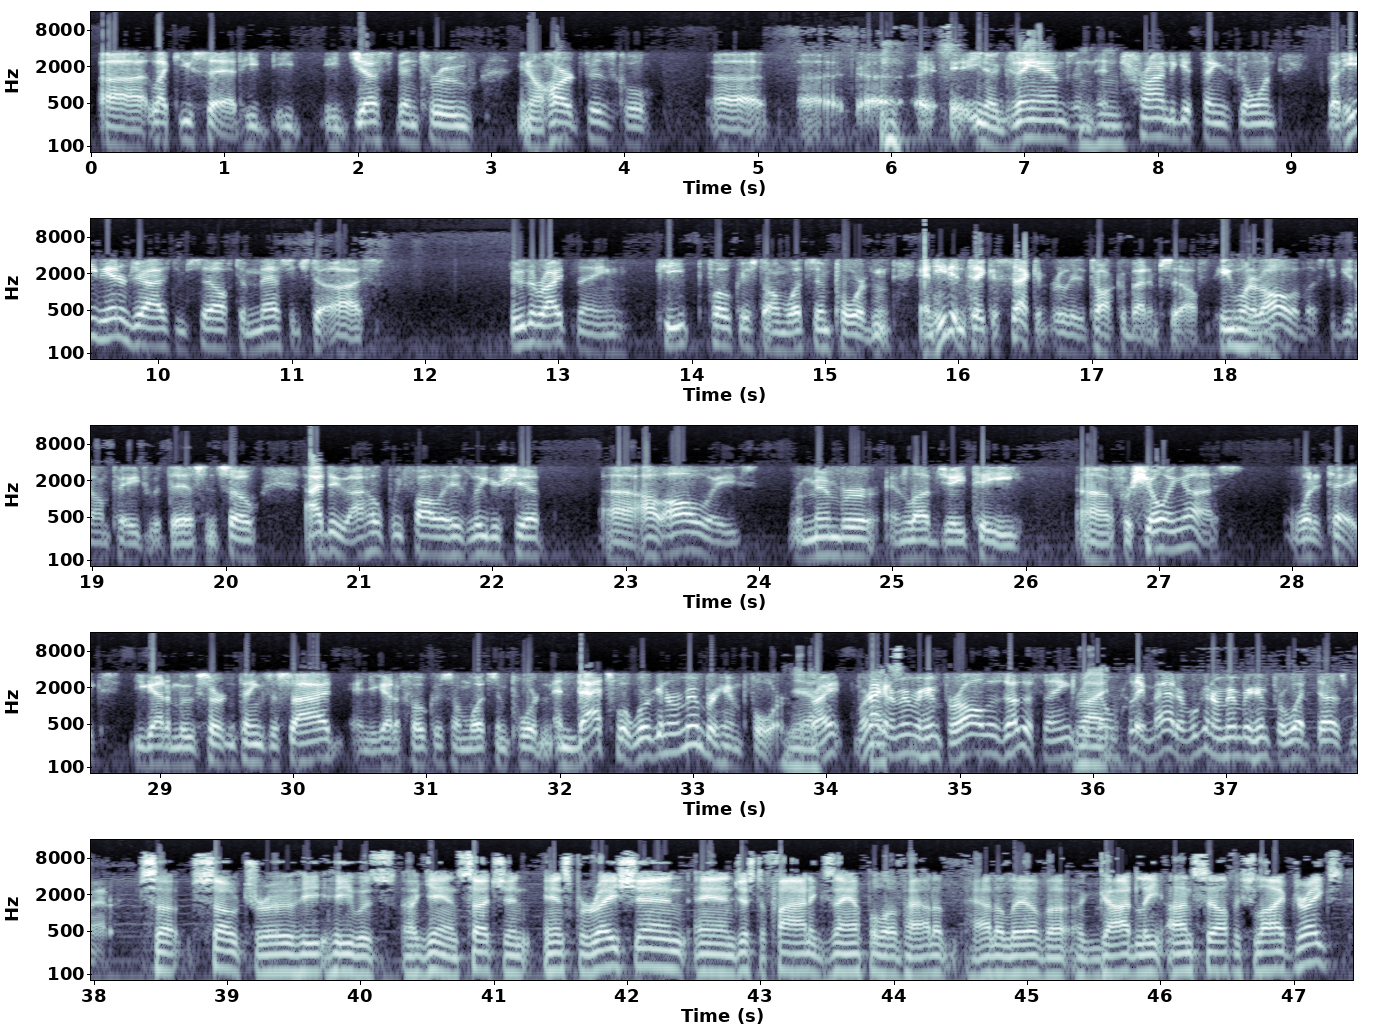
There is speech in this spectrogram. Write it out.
Uh, like you said, he he he just been through you know hard physical uh, uh, uh, you know exams and, and trying to get things going. But he energized himself to message to us: do the right thing, keep focused on what's important. And he didn't take a second really to talk about himself. He Mm-hmm. wanted all of us to get on page with this. And so I do. I hope we follow his leadership. Uh, I'll always remember and love JT uh, for showing us what it takes. You got to move certain things aside and you got to focus on what's important. And that's what we're going to remember him for, Yeah. right? We're not going to remember him for all those other things Right. that don't really matter. We're going to remember him for what does matter. So so true. He he was again such an inspiration and just a fine example of how to how to live a, a godly, unselfish life. Drake's,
